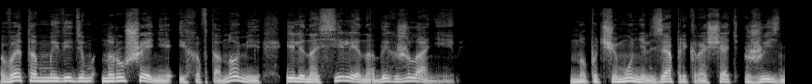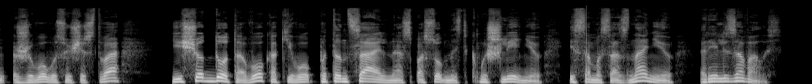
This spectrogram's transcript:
В этом мы видим нарушение их автономии или насилие над их желаниями. Но почему нельзя прекращать жизнь живого существа еще до того, как его потенциальная способность к мышлению и самосознанию реализовалась?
